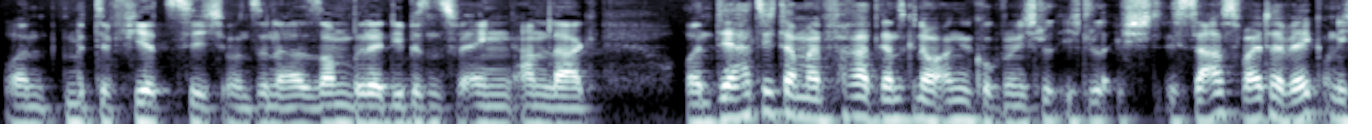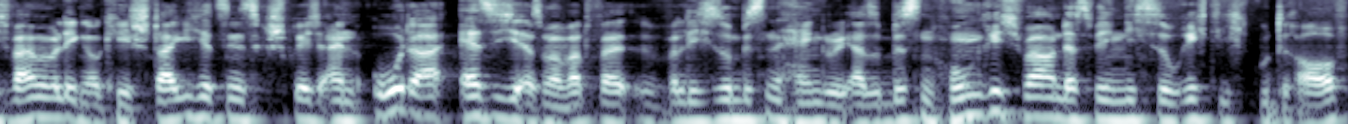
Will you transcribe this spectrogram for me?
und Mitte 40 und so einer Sonnenbrille, die ein bisschen zu eng anlag. Und der hat sich dann mein Fahrrad ganz genau angeguckt und ich, ich, ich, ich saß weiter weg und ich war mir überlegen, okay, steige ich jetzt in das Gespräch ein oder esse ich erstmal was, weil, weil ich so ein bisschen hangry, also ein bisschen hungrig war und deswegen nicht so richtig gut drauf.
